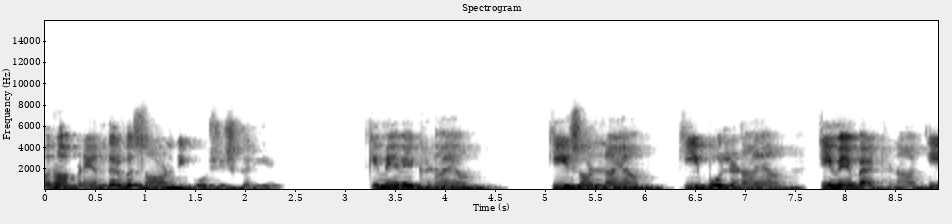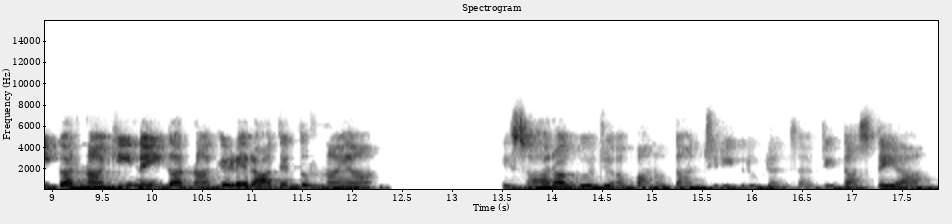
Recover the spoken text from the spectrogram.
ਉਹਨੂੰ ਆਪਣੇ ਅੰਦਰ ਵਸਾਉਣ ਦੀ ਕੋਸ਼ਿਸ਼ ਕਰੀਏ। ਕਿਵੇਂ ਵੇਖਣਾ ਆ? ਕੀ ਸੁਣਨਾ ਆ? ਕੀ ਬੋਲਣਾ ਆ? ਕਿਵੇਂ ਬੈਠਣਾ? ਕੀ ਕਰਨਾ? ਕੀ ਨਹੀਂ ਕਰਨਾ? ਕਿਹੜੇ ਰਾਹ ਤੇ ਤੁਰਨਾ ਆ? ਇਹ ਸਾਰਾ ਕੁਝ ਆਪਾਂ ਨੂੰ ਧੰਨ ਸ਼੍ਰੀ ਗੁਰੂ ਗ੍ਰੰਥ ਸਾਹਿਬ ਜੀ ਦੱਸਦੇ ਆ।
